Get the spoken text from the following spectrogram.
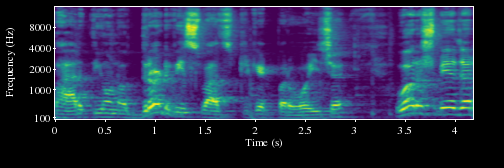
ભારતીયોનો દ્રઢ વિશ્વાસ ક્રિકેટ પર હોય છે. વર્ષ બે હજાર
